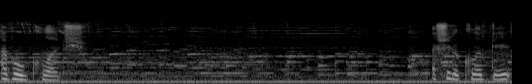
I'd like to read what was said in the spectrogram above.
I pulled clutch. I should have clipped it.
